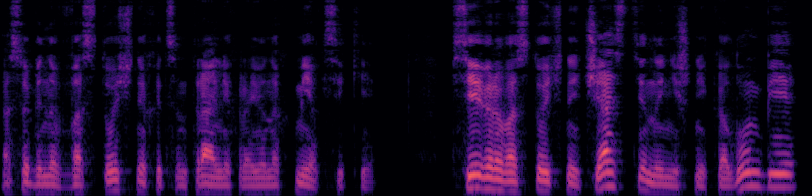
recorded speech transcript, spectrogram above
особенно в восточных и центральных районах Мексики, в северо-восточной части нынешней Колумбии,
